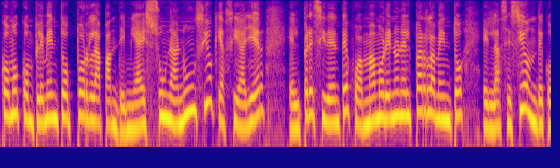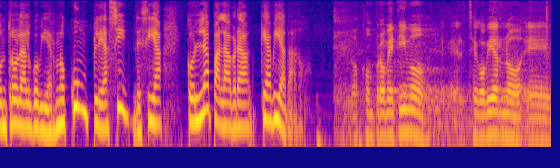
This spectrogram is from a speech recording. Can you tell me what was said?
como complemento por la pandemia. Es un anuncio que hacía ayer el presidente Juanma Moreno en el Parlamento en la sesión de control al Gobierno. Cumple así, decía, con la palabra que había dado. Nos comprometimos, este gobierno en,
